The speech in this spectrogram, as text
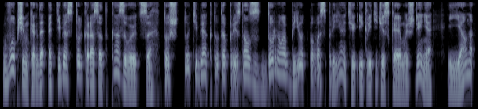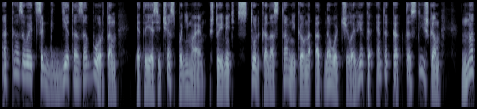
В общем, когда от тебя столько раз отказываются, то что тебя кто-то признал здорово бьет по восприятию и критическое мышление – явно оказывается где-то за бортом. Это я сейчас понимаю, что иметь столько наставников на одного человека – это как-то слишком. Но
